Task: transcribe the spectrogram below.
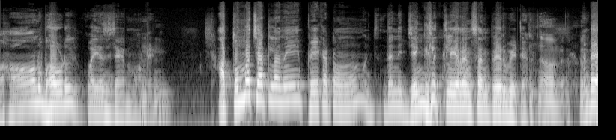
మహానుభావుడు వైఎస్ జగన్మోహన్ రెడ్డి. ఆ తుమ్మ చెట్లని పీకటం దాన్ని జంగిల్ క్లియరెన్స్ అని పేరు పెట్టారు. అంటే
